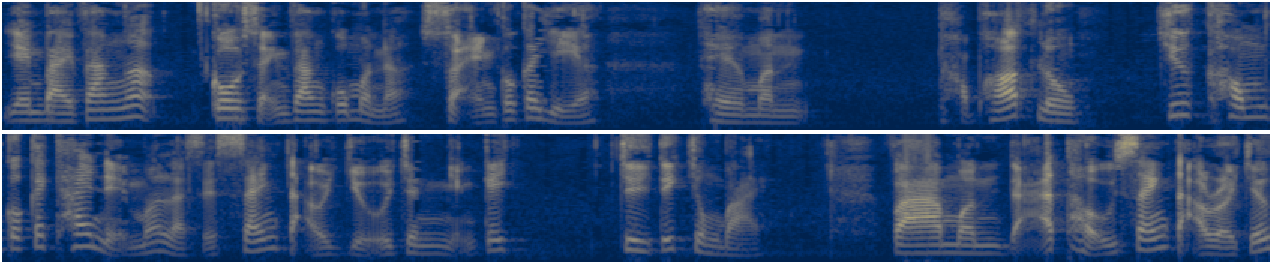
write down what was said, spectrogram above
Dàn bài văn á, cô soạn văn của mình á, soạn có cái gì á, thì mình học hết luôn. Chứ không có cái khái niệm là sẽ sáng tạo dựa trên những cái chi tiết trong bài. Và mình đã thử sáng tạo rồi chứ,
